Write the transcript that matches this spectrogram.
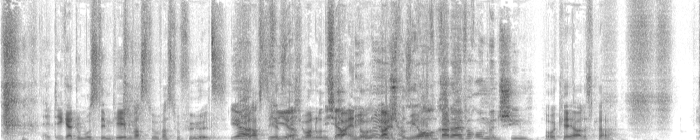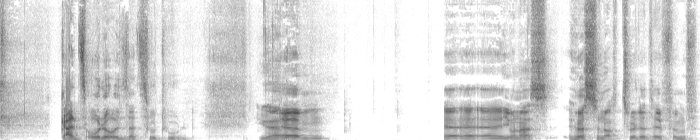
Ey, Digga, du musst dem geben, was du, was du fühlst. Ja, du darfst dich jetzt nicht von uns ich habe beeindrucken. mich, nö, ich hab beeinflussen mich auch gerade einfach umentschieden. Okay, alles klar. Ganz ohne unser Zutun. Jürgen, Ähm, äh, äh, äh, Jonas, hörst du noch Twitter Tape 5?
